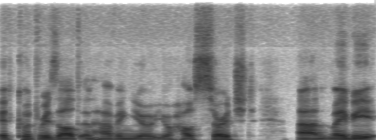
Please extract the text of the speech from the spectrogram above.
it could result in having your, your house searched and maybe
